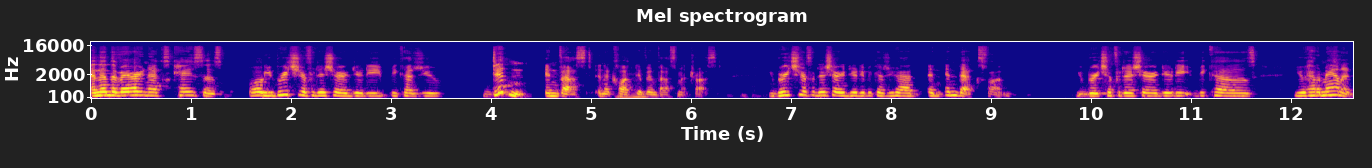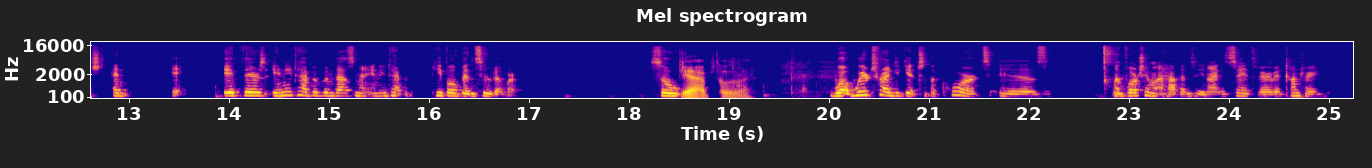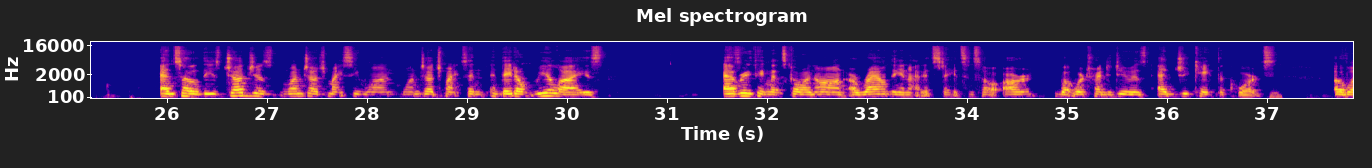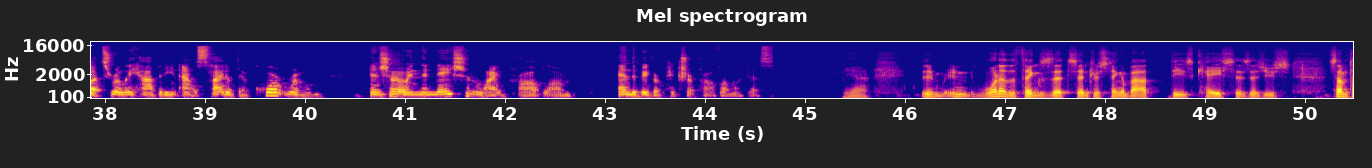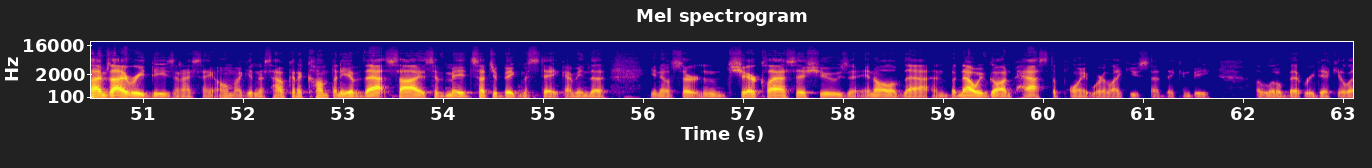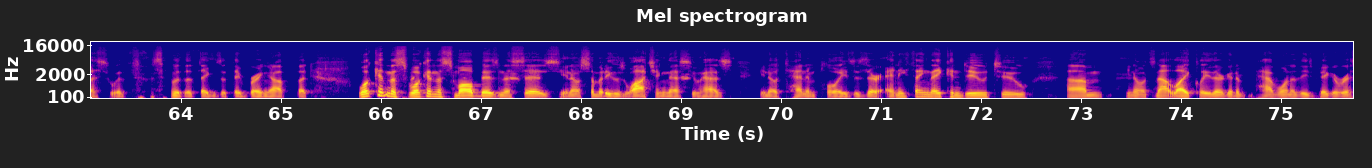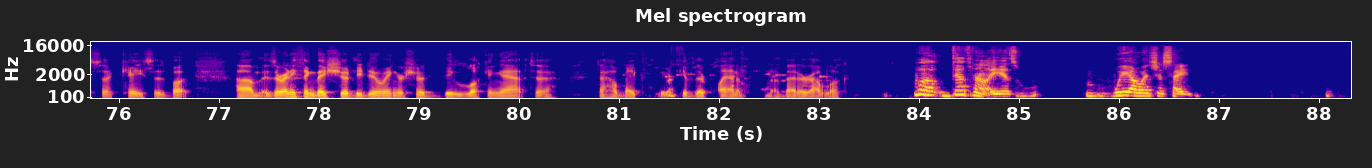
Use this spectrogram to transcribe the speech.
and then the very next case is, "Oh, you breached your fiduciary duty because you didn't invest in a collective mm-hmm. investment trust. You breached your fiduciary duty because you had an index fund. You breached your fiduciary duty because you had a managed." And if there's any type of investment, any type of people have been sued over. So yeah, absolutely. What we're trying to get to the courts is, unfortunately, what happens in the United States, very big country, and so these judges, one judge might see one, one judge might see, and they don't realize everything that's going on around the United States. And so our what we're trying to do is educate the courts mm. of what's really happening outside of the courtroom and showing the nationwide problem and the bigger picture problem with this. Yeah. And one of the things that's interesting about these cases is you sometimes I read these and I say, "Oh my goodness, how can a company of that size have made such a big mistake?" I mean, the you know certain share class issues and all of that, and but now we've gone past the point where, like you said, they can be a little bit ridiculous with some of the things that they bring up. But what can this what can the small businesses, you know, somebody who's watching this who has you know ten employees, is there anything they can do to um, you know, it's not likely they're going to have one of these big ERISA cases, but um, is there anything they should be doing or should be looking at to to help make give their plan a, a better outlook? Well, definitely is. We always just say,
